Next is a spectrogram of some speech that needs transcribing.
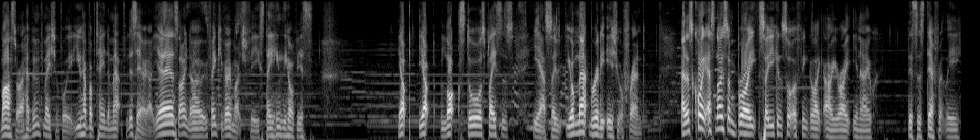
Master, I have information for you. You have obtained a map for this area. Yes, I know. Thank you very much for stating the obvious. Yep, yep. Locks, doors, places. Yeah, so your map really is your friend. And it's quite, it's nice and bright, so you can sort of think like, oh, you're right, you know, this is definitely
